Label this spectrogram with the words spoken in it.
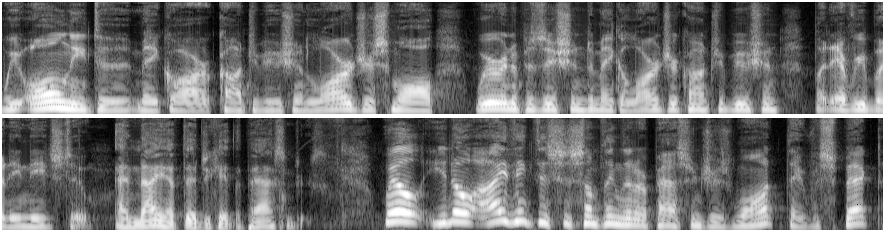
We all need to make our contribution, large or small. We're in a position to make a larger contribution, but everybody needs to. And now you have to educate the passengers. Well, you know, I think this is something that our passengers want, they respect,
